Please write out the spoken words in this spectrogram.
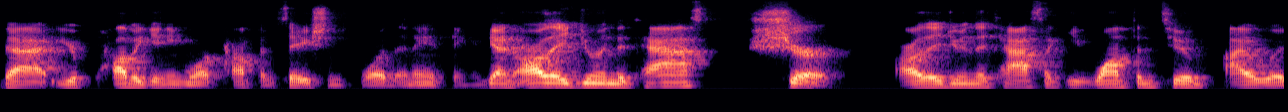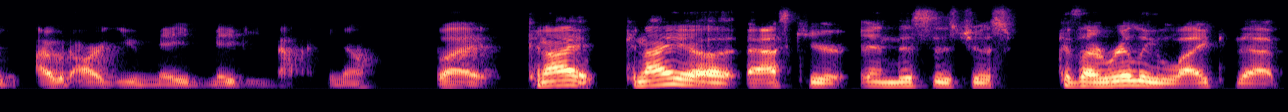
that you're probably getting more compensations more than anything. Again, are they doing the task? Sure. Are they doing the task like you want them to? I would I would argue maybe maybe not. You know. But can I can I uh, ask here? And this is just because I really like that.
